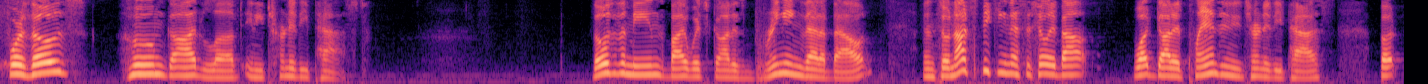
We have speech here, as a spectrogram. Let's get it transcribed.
for those whom God loved in eternity past. Those are the means by which God is bringing that about. And so not speaking necessarily about what God had planned in eternity past, but,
